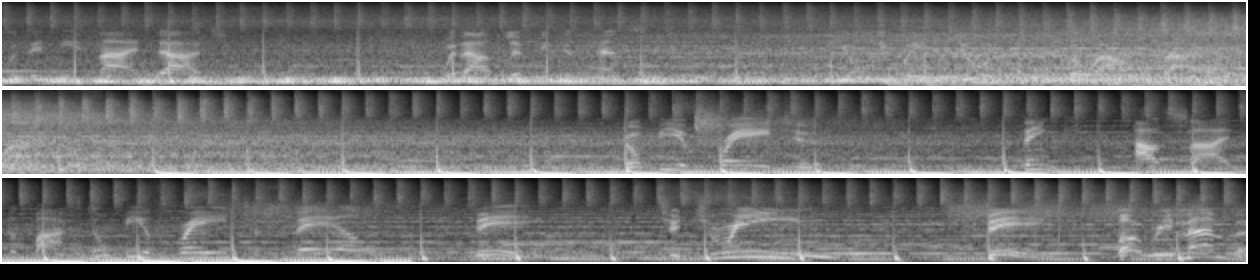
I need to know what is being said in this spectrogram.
within these nine dots without lifting the pencil. The only way to do it is to go outside the box. Afraid to think outside the box. Don't be afraid to fail big, to dream big. But remember,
